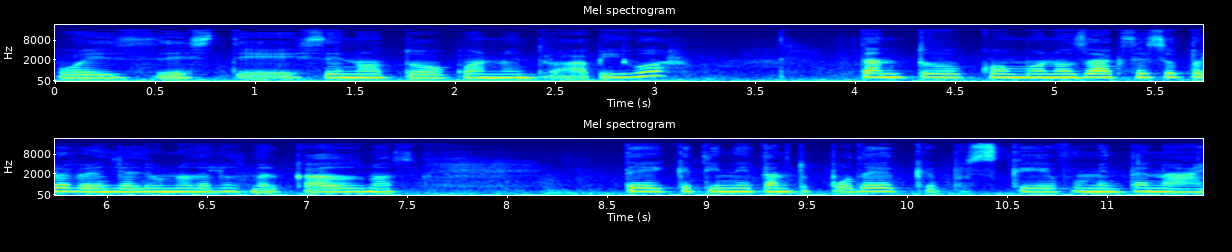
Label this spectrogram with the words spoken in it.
pues este se notó cuando entró a vigor tanto como nos da acceso preferencial de uno de los mercados más de que tiene tanto poder que pues que fomentan la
